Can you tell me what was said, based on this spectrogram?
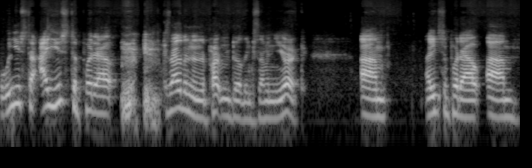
We used to. I used to put out because I live in an apartment building because I'm in New York. Um, I used to put out um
